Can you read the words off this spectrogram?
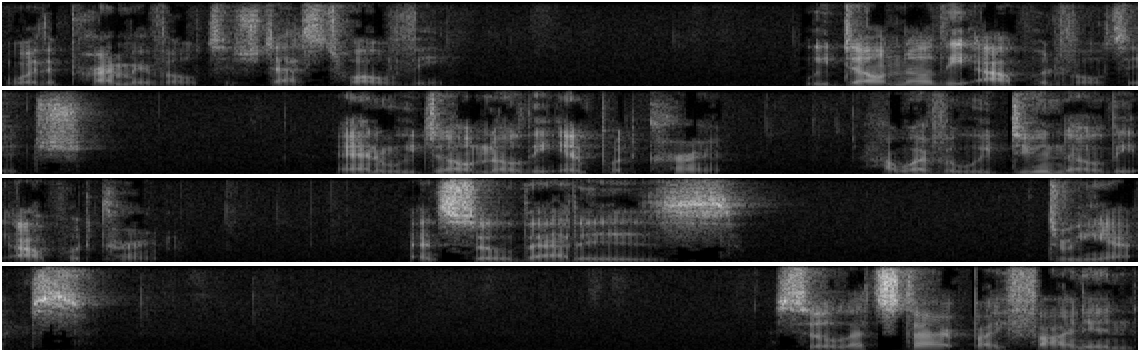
or the primary voltage, that's 12V. We don't know the output voltage and we don't know the input current. However, we do know the output current and so that is 3 amps. So let's start by finding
